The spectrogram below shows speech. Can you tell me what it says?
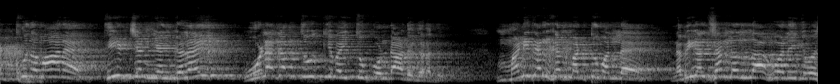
அற்புதமான தீட்சண்யங்களை உலகம் தூக்கி வைத்து கொண்டாடுகிறது. மனிதர்கள் மட்டுமல்ல நபிகள் ஸல்லல்லாஹு அலைஹி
